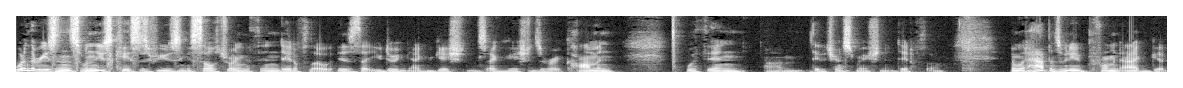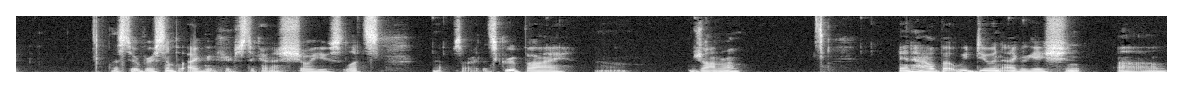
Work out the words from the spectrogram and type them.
One of the reasons, one of the use cases for using a self-join within Dataflow is that you're doing aggregations. Aggregations are very common within um, data transformation and Dataflow. And what happens when you perform an aggregate, let's do a very simple aggregate here just to kind of show you. So let's, sorry, let's group by uh, genre. And how about we do an aggregation of,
